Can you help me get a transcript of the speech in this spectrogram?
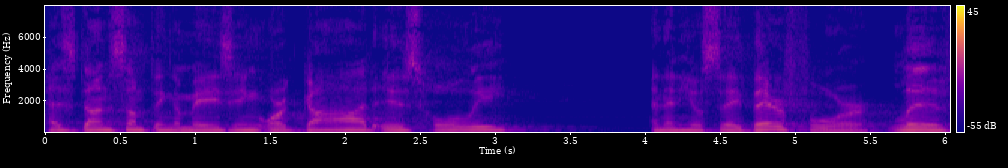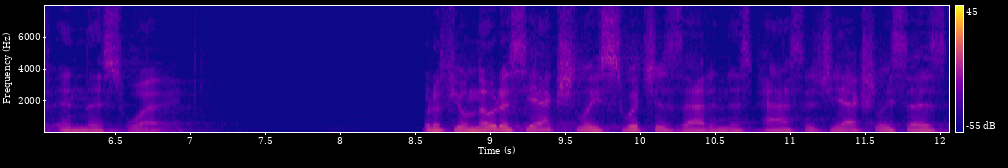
has done something amazing, or God is holy. And then he'll say, therefore, live in this way. But if you'll notice, he actually switches that in this passage. He actually says,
